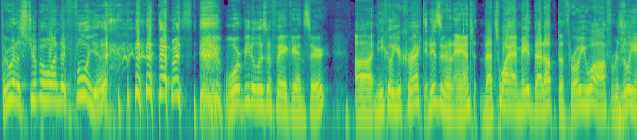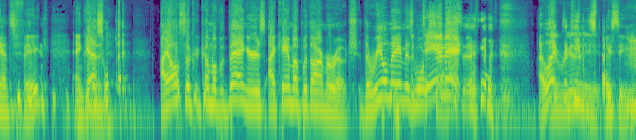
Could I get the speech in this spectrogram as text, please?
I threw in a stupid one to fool you. that was War Beetle is a fake answer. Uh, Nico, you're correct. It isn't an ant. That's why I made that up to throw you off. Resilience fake. And guess Good. what? I also could come up with bangers. I came up with Armor Roach. The real name is War Damn it! I like I to keep it spicy.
